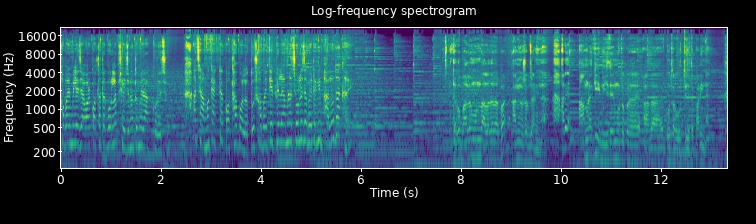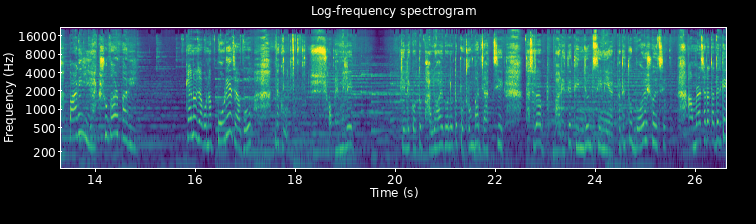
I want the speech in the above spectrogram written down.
সবাই মিলে যাওয়ার কথাটা বললাম সেই জন্য তুমি রাগ করেছ। আচ্ছা আমাকে একটা কথা বলো তো সবাইকে ফেলে আমরা চলে যাব এটা কি ভালো দেখায়? দেখো ভালো মন্দ আলাদা ব্যাপার আমি ওসব জানি না। আরে আমরা কি নিজেদের মতো করে আলাদা কোথাও ঘুরতে যেতে পারি না? পারি একশো বার পারি। কেন যাব না? পড়ে যাব। দেখো সবাই মিলে গেলে কত ভালো হয় বলো তো? প্রথমবার যাচ্ছি। তাছাড়া বাড়িতে তিনজন সিনিয়র তাদের তো বয়স হয়েছে। আমরা ছাড়া তাদেরকে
